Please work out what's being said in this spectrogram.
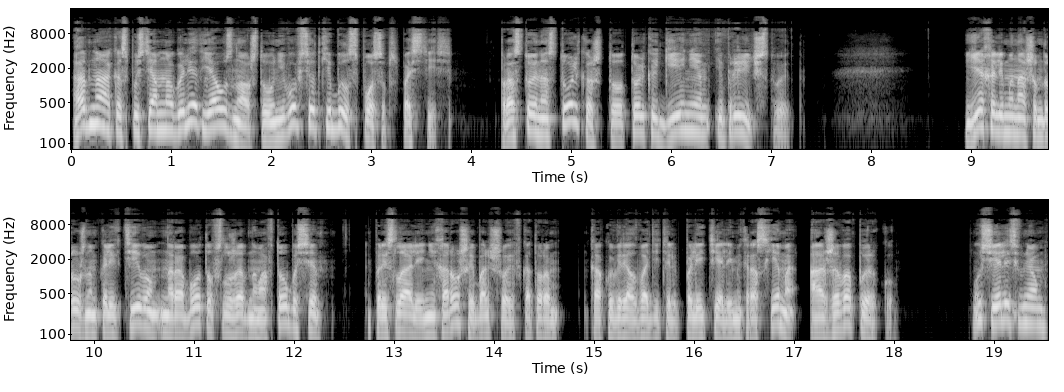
Однако спустя много лет я узнал, что у него все-таки был способ спастись. Простой настолько, что только гением и приличествует. Ехали мы нашим дружным коллективом на работу в служебном автобусе, прислали не хороший большой, в котором, как уверял водитель, полетели микросхемы, а живопырку. Уселись в нем,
